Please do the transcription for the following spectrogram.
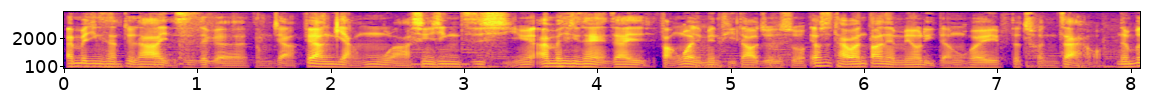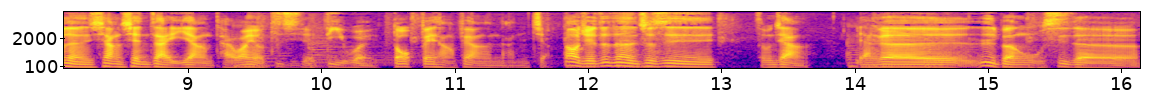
安倍晋三对他也是这个怎么讲，非常仰慕啊，欣欣之喜。因为安倍晋三也在访问里面提到，就是说，要是台湾当年没有李登辉的存在哦，能不能像现在一样，台湾有自己的地位，都非常非常的难讲。那我觉得这真的就是怎么讲？两个日本武士的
